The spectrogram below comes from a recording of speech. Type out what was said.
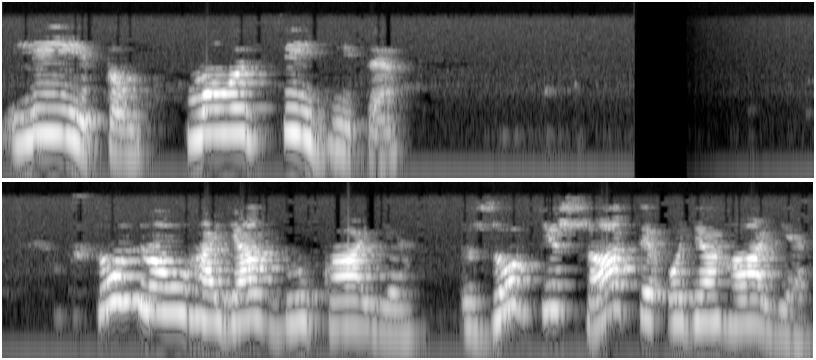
Літом. Молодці діти. Сумно у гаях блукає, жовті шати одягає,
